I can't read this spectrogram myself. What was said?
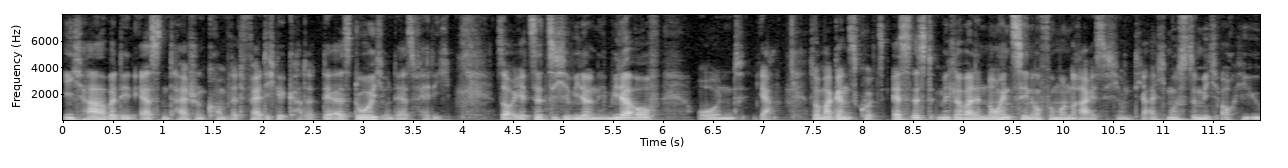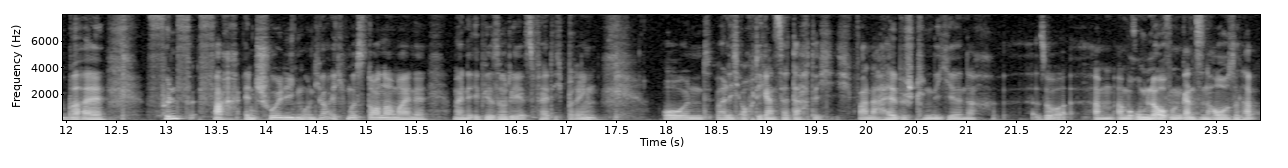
ich habe den ersten Teil schon komplett fertig gecuttet. Der ist durch und der ist fertig. So, jetzt sitze ich hier wieder und nehme wieder auf und ja, so mal ganz kurz. Es ist mittlerweile 19.35 Uhr und ja, ich musste mich auch hier überall fünffach entschuldigen und ja, ich muss doch noch meine, meine Episode jetzt fertig bringen. Und weil ich auch die ganze Zeit dachte, ich, ich war eine halbe Stunde hier nach so am, am Rumlaufen im ganzen Haus und habe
